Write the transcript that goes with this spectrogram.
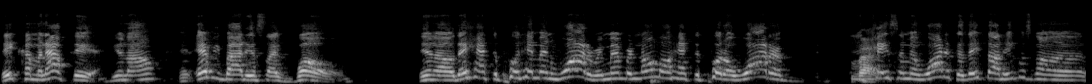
they coming out there, you know, and everybody is like, whoa, you know, they had to put him in water. Remember, Nommo had to put a water, right. encase him in water because they thought he was gonna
